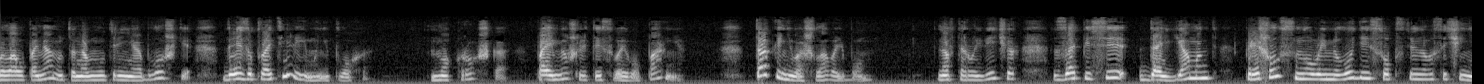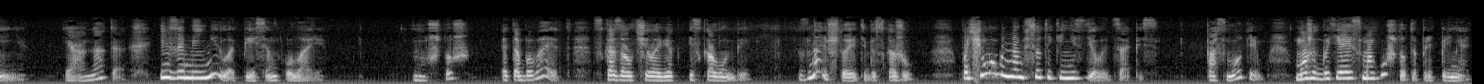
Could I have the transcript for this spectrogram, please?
была упомянута на внутренней обложке, да и заплатили ему неплохо. Но крошка, поймешь ли ты своего парня, так и не вошла в альбом. На второй вечер записи «Даймонд» пришел с новой мелодией собственного сочинения, и она-то и заменила песенку Ларри. «Ну что ж, это бывает», — сказал человек из Колумбии. «Знаешь, что я тебе скажу? Почему бы нам все-таки не сделать запись?» Посмотрим, может быть, я и смогу что-то предпринять.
